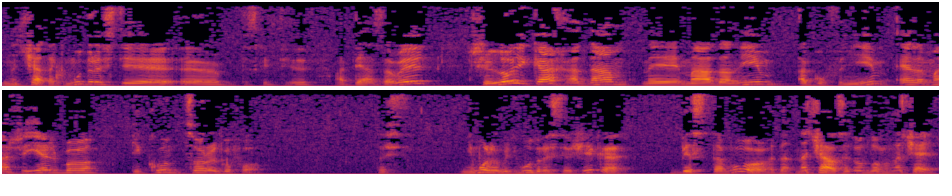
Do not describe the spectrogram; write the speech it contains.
начаток мудрости, э, так сказать, э, обязывает Шилойках Адам Мааданим Агуфним Эламаши Ешбо Тикун Цора Гуфо. То есть не может быть мудрости у человека без того, начало, с этого он должен начать,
